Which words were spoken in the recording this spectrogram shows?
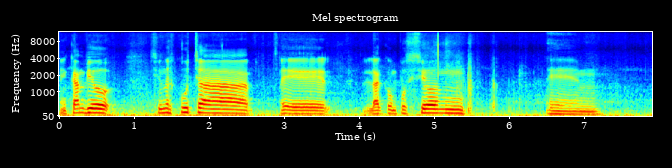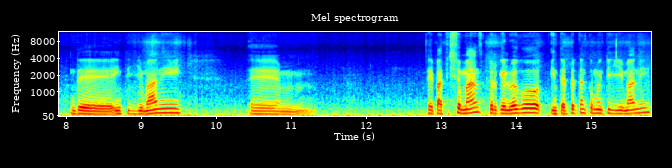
En cambio, si uno escucha eh, la composición em, de Inti Gimani, em, de Patricio Mans, pero que luego interpretan como Inti Gimani,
